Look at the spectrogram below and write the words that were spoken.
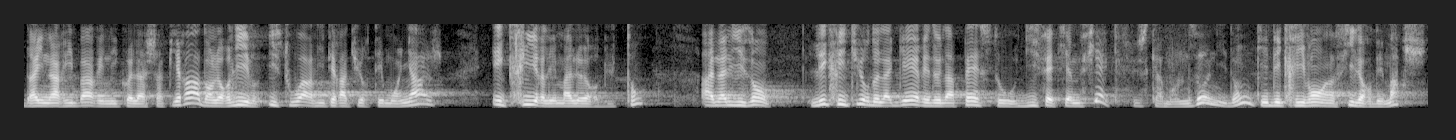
d'Aina Ribar et Nicolas Chapira dans leur livre Histoire, littérature, témoignage, Écrire les malheurs du temps, analysant l'écriture de la guerre et de la peste au XVIIe siècle, jusqu'à Manzoni donc, et décrivant ainsi leur démarche.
